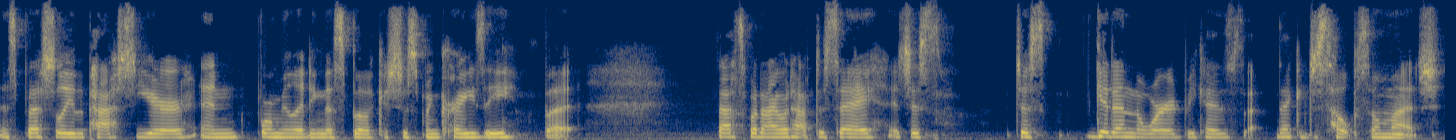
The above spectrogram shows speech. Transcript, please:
especially the past year and formulating this book. It's just been crazy, but that's what I would have to say. It's just just get in the word because that, can just help so much.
